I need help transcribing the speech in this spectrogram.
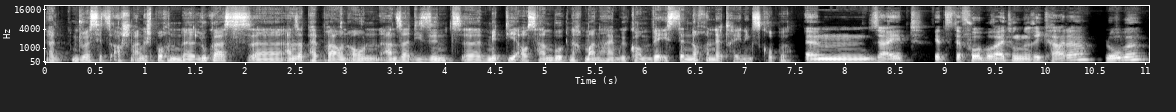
Ja, du hast jetzt auch schon angesprochen, äh, Lukas, äh, Ansa Pepra und Owen Ansa, die sind äh, mit dir aus Hamburg nach Mannheim gekommen. Wer ist denn noch in der Trainingsgruppe? Ähm, seit jetzt der Vorbereitung Ricarda Lobe.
